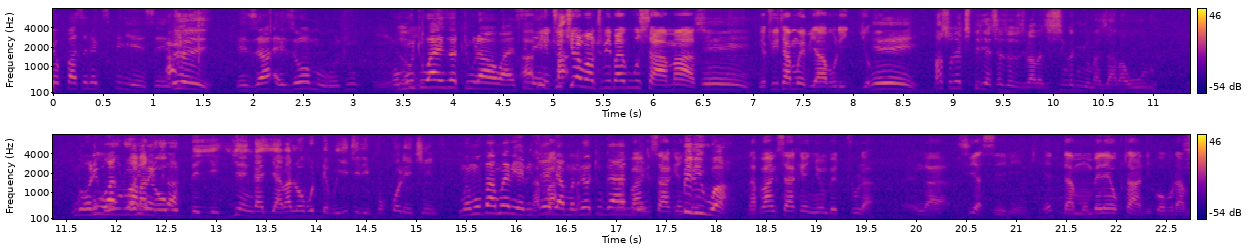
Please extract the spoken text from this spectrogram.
tugende ku personal experience ez'omuntu. Omuntu wayinza otuulawo wansi ne- bintu ki abantu bye babuusa amaaso? Bye tuyitamu ebya bulijjo. Personal experience ezo ziraba zisinga nyuma z'abawuulu ng'oli wa- Obuwuulu aba oli wekka. n'obudde ye ye nga ye aba n'obudde buyitirivu okukola ekintu. Mwe muvaamu ebyo ebize byammwe byotugambye. napangisaako ennyumba- ettula nga si ya siiringi edda mu mbeera y'okutandika obulamu.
